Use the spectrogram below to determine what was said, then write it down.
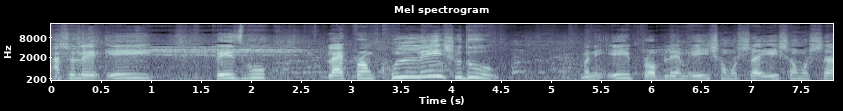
আসলে এই ফেসবুক প্ল্যাটফর্ম খুললেই শুধু মানে এই প্রবলেম এই সমস্যা এই সমস্যা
